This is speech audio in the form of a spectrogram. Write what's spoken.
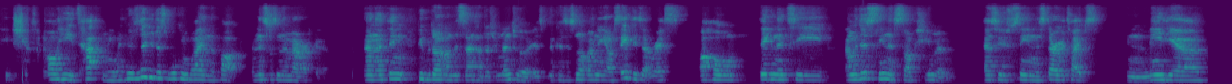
he, she was like, oh, he attacked me when he was literally just walking by in the park. And this was in America. And I think people don't understand how detrimental it is because it's not only our safety is at risk, our whole dignity, and we're just seen as subhuman, as we've seen the stereotypes in media,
